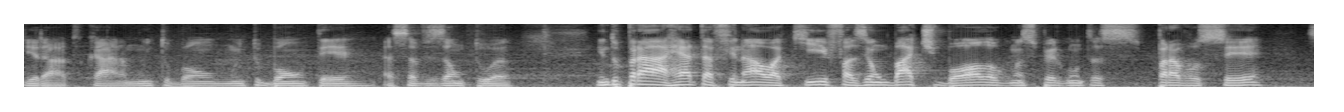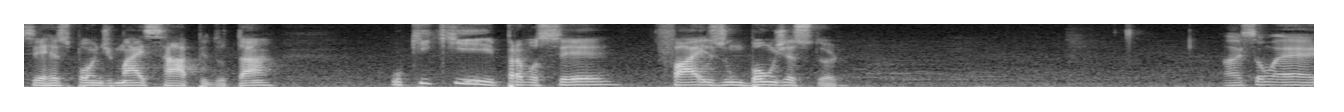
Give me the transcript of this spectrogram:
Irado, cara, muito bom, muito bom ter essa visão tua. Indo para a reta final aqui, fazer um bate-bola, algumas perguntas para você. Você responde mais rápido, tá? O que que para você faz um bom gestor? Ah, são, é,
